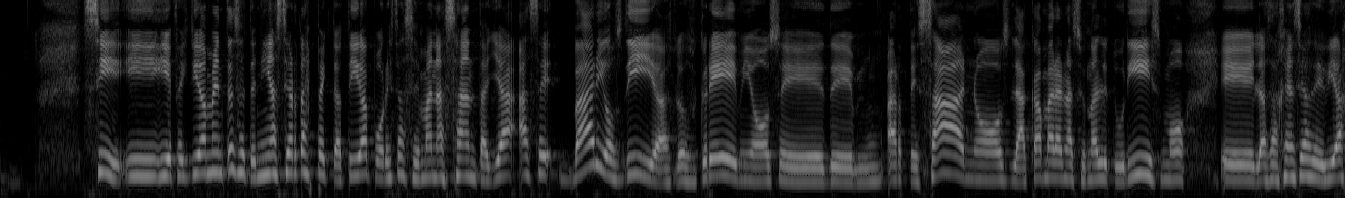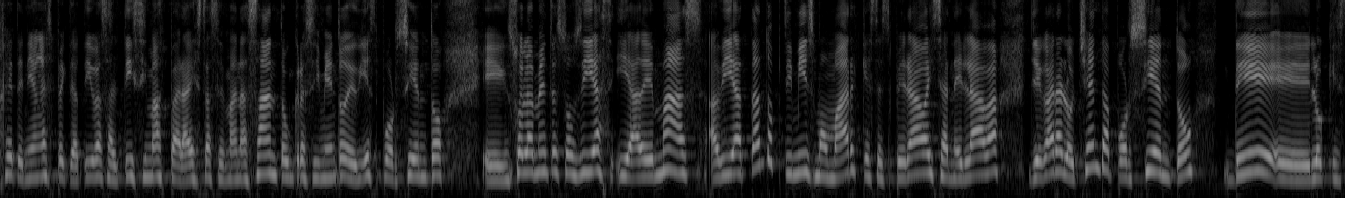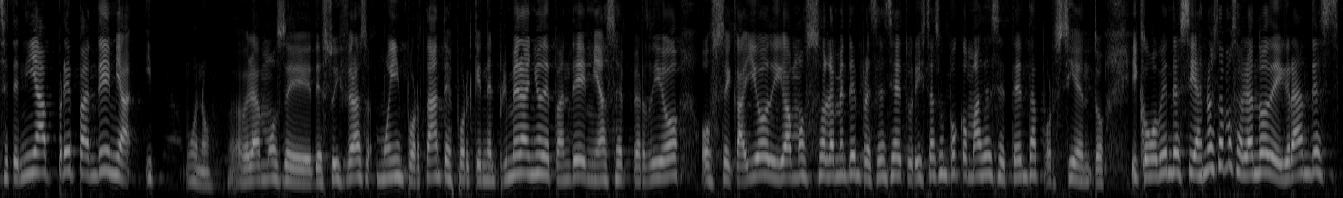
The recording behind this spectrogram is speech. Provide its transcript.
Sí, y, efectivamente se tenía cierta expectativa por esta Semana Santa. Ya hace varios días los gremios eh, de mm, artesanos, la Cámara Nacional de Turismo, eh, las agencias de viaje tenían expectativas altísimas para esta Semana Santa, un crecimiento de 10% en solamente estos días y además había tanto optimismo, Mar, que se esperaba y se anhelaba llegar al 80% de eh, lo que se tenía prepandemia y bueno, hablamos de, de, cifras muy importantes porque en el primer año de pandemia se perdió o se cayó, digamos, solamente en presencia de turistas un poco más del 70%. Y como bien decías, no estamos hablando de grandes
